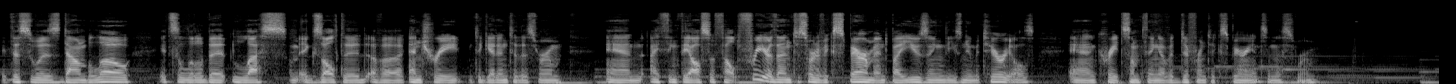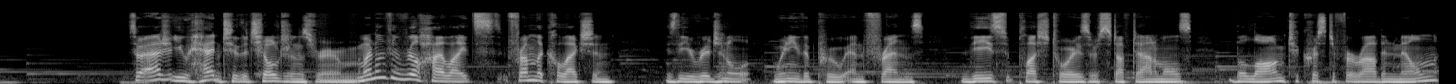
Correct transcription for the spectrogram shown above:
If this was down below, it's a little bit less um, exalted of a entry to get into this room. And I think they also felt freer then to sort of experiment by using these new materials and create something of a different experience in this room. So as you head to the children's room, one of the real highlights from the collection is the original Winnie the Pooh and Friends. These plush toys or stuffed animals belong to Christopher Robin Milne.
